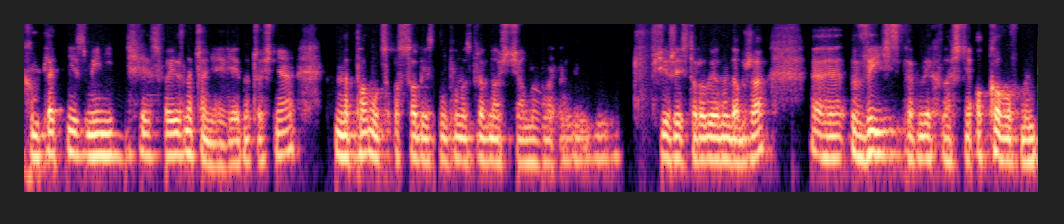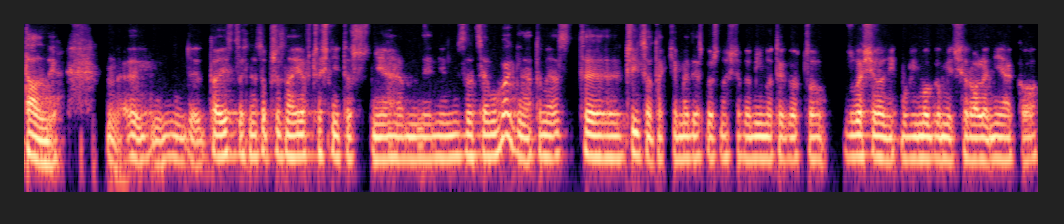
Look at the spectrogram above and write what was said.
kompletnie zmienić swoje znaczenie. Jednocześnie na pomóc osobie z niepełnosprawnością, no, jeżeli jest to robione dobrze, e, wyjść z pewnych właśnie okowów mentalnych. To jest coś, na co przyznaję wcześniej też nie, nie, nie zwracałem uwagi. Natomiast, czyli co, takie media społecznościowe, mimo tego, co złe się o nich mówi, mogą mieć rolę niejako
